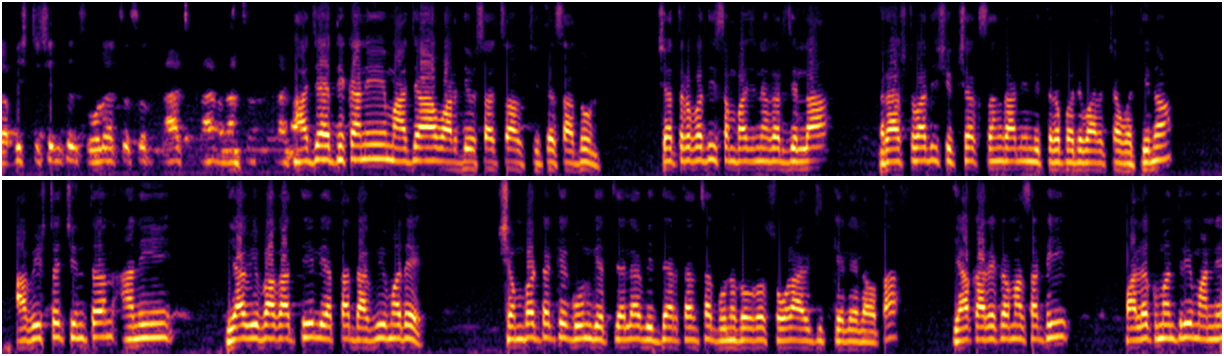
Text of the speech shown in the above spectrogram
अभिष्ट चिंतन सोहळ्याचं सर आज काय म्हणाल सर काय आज या ठिकाणी माझ्या वाढदिवसाचं औचित्य साधून छत्रपती संभाजीनगर जिल्हा राष्ट्रवादी शिक्षक संघ आणि मित्र परिवाराच्या वतीनं अभिष्ट चिंतन आणि या विभागातील इयत्ता दहावीमध्ये शंभर टक्के गुण घेतलेल्या विद्यार्थ्यांचा गुणगौरव सोहळा आयोजित केलेला होता. या कार्यक्रमासाठी पालकमंत्री मान्य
